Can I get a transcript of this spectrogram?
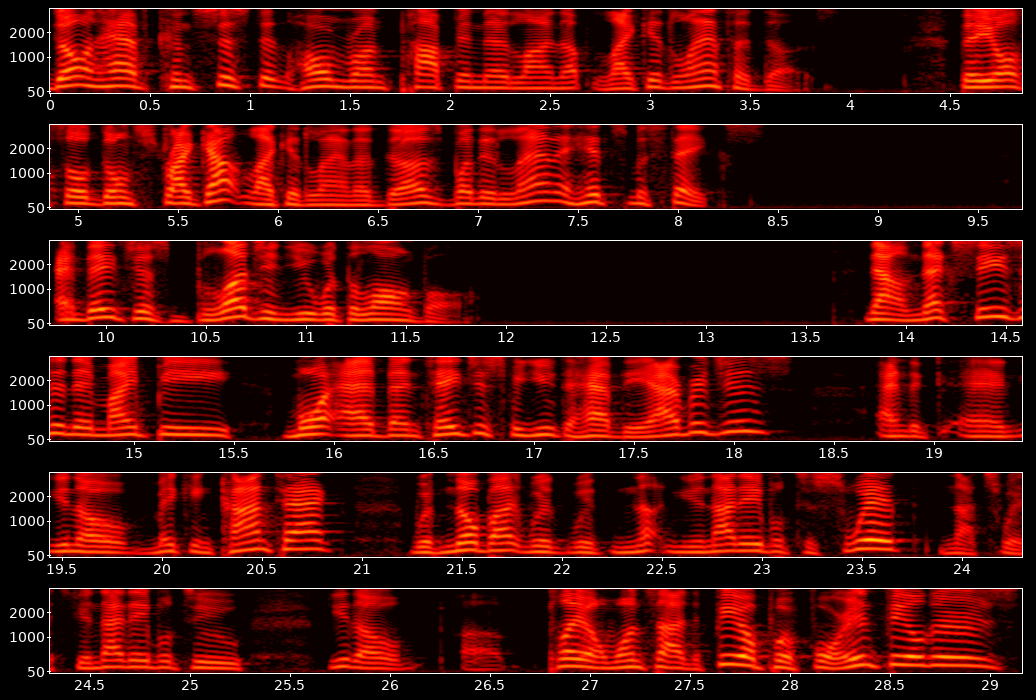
don't have consistent home run pop in their lineup like Atlanta does. They also don't strike out like Atlanta does, but Atlanta hits mistakes. And they just bludgeon you with the long ball. Now, next season, it might be more advantageous for you to have the averages and the, and you know making contact with nobody with with not, you're not able to switch not switch you're not able to you know uh, play on one side of the field put four infielders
